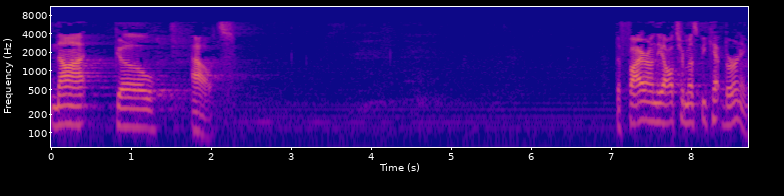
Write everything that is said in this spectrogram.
not go out. The fire on the altar must be kept burning.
